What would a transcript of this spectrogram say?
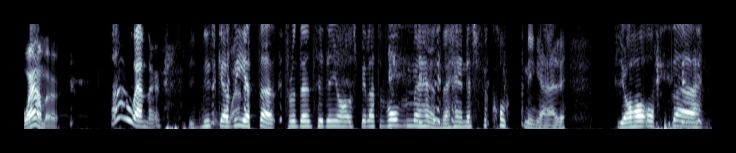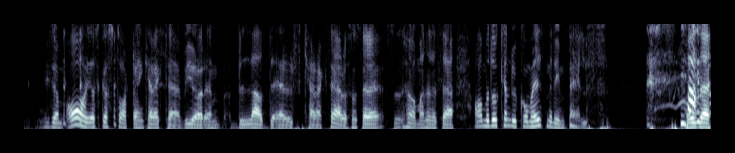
Whammer! Ah, Whammer. Ni ska veta, från den tiden jag har spelat WoW med henne, hennes förkortningar. Jag har ofta liksom, ja, jag ska starta en karaktär. Vi gör en Blood Elf-karaktär och så, säger, så hör man henne säga, ja men då kan du komma hit med din Belf. Och där,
